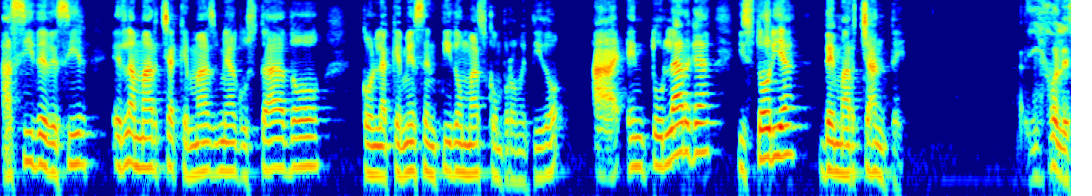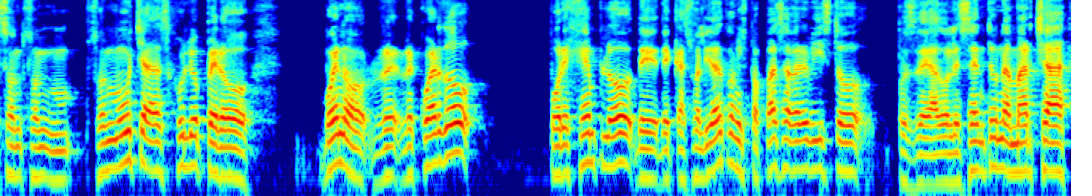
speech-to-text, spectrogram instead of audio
así de decir, es la marcha que más me ha gustado, con la que me he sentido más comprometido en tu larga historia de marchante? Híjole, son, son, son muchas, Julio, pero bueno, recuerdo, por ejemplo, de, casualidad con mis papás haber visto, pues de adolescente, una marcha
